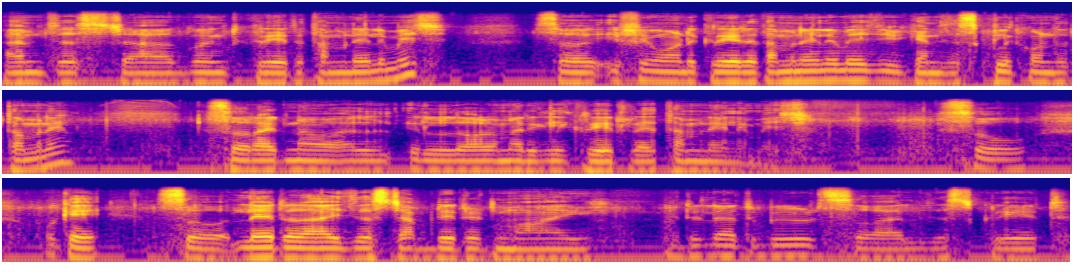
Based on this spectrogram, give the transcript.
I'm just uh, going to create a thumbnail image. So if you want to create a thumbnail image you can just click on the thumbnail. So right now I'll, it'll automatically create a thumbnail image. So okay. So later I just updated my material attributes. So I'll just create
